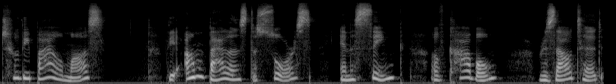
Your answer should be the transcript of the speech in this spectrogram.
to the biomass, the unbalanced source and sink of carbon resulted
